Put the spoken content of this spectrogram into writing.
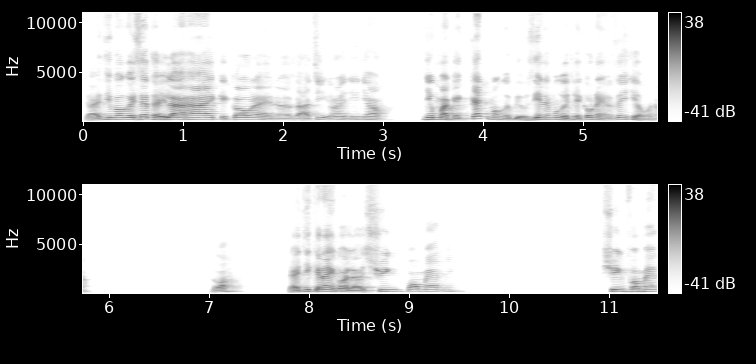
đấy, thì mọi người sẽ thấy là hai cái câu này là giá trị nó là như nhau. Nhưng mà cái cách mọi người biểu diễn mọi người thấy câu này nó dễ hiểu không? Đúng không? Đấy, thì cái này gọi là string format nhé. String format.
